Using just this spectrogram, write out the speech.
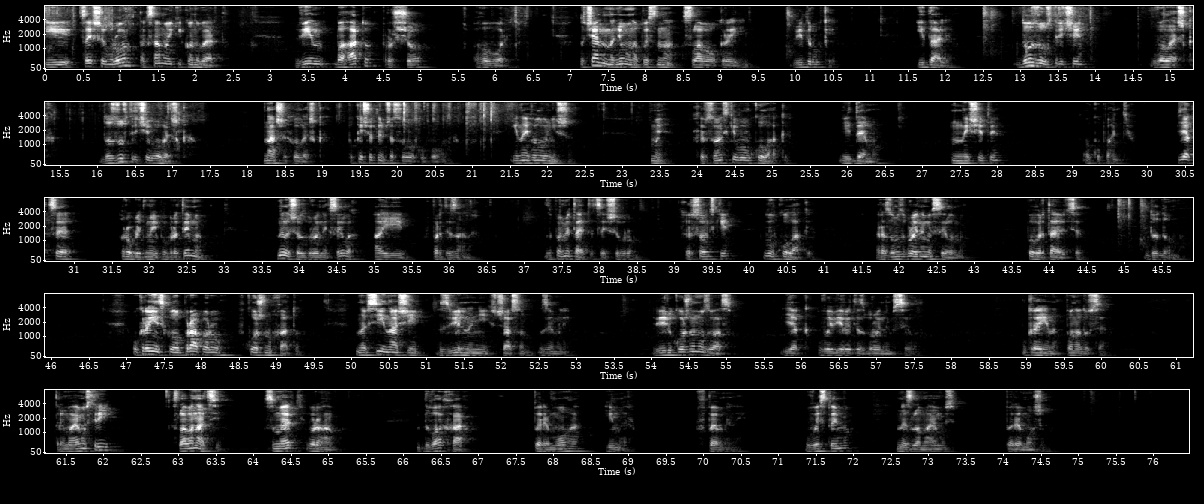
І цей шеврон, так само, як і конверт, він багато про що говорить. Звичайно, на ньому написано Слава Україні від руки. І далі. До зустрічі в Олешках. До зустрічі в Олешках. Наших Олешках. Поки що тимчасово окупованих. І найголовніше, ми, херсонські вовкулаки, йдемо нищити окупантів. Як це роблять мої побратими не лише в Збройних силах, а й в партизанах. Запам'ятайте цей шеврон. Херсонські вовкулаки разом з Збройними силами повертаються додому. Українського прапору в кожну хату на всій нашій звільненій з часом землі. Вірю кожному з вас, як ви вірите Збройним силам. Україна понад усе. Тримаємо стрій. Слава нації! Смерть ворогам. 2Х. Перемога і мир. Впевнений. Вистоїмо, не зламаємось, переможемо.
